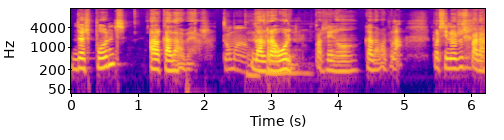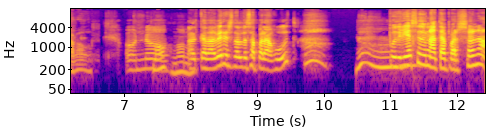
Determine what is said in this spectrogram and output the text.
Dos punts al cadàver Toma. del Raül, per si no quedava clar. Per si no us esperàveu. Oh, no. No, no, no. El cadàver és del desaparegut? Podria ser d'una altra persona.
